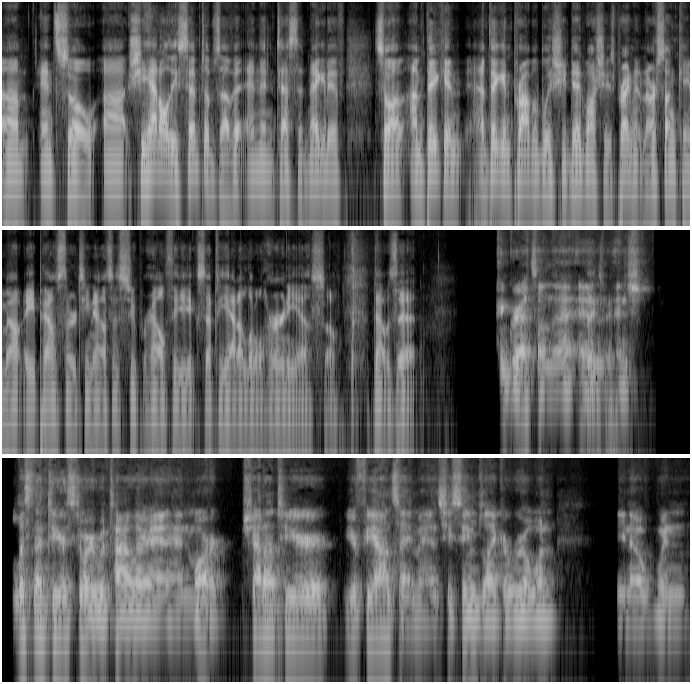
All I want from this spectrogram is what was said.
Um, and so uh, she had all these symptoms of it, and then tested negative. So I'm, I'm thinking, I'm thinking probably she did while she was pregnant. And our son came out eight pounds thirteen ounces, super healthy, except he had a little hernia. So that was it. Congrats on that. And Thanks, and sh- listening to your story with Tyler and, and Marc, shout out to your your fiance, man. She seems like a real one. You know, when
